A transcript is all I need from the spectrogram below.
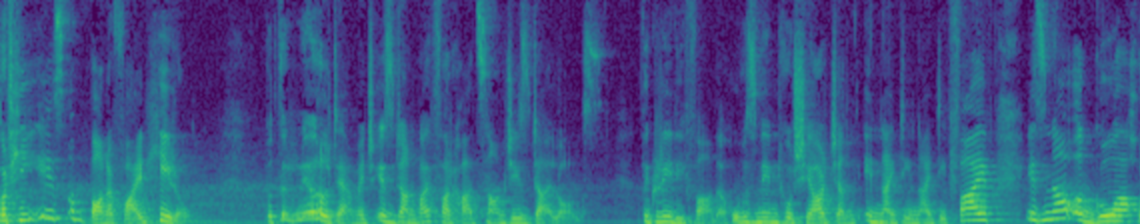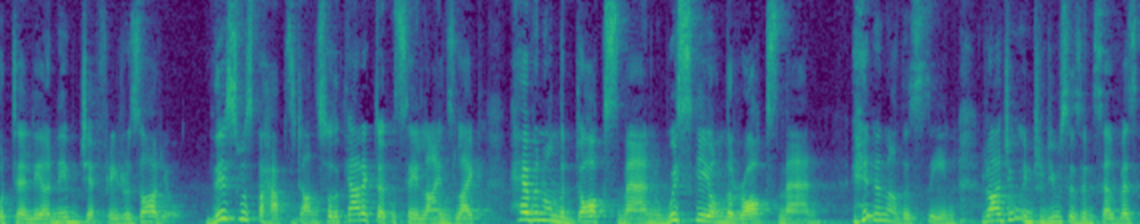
but he is a bona fide hero. But the real damage is done by Farhad Samji's dialogues. The greedy father, who was named Hoshiar Chand in 1995, is now a Goa hotelier named Jeffrey Rosario. This was perhaps done so the character could say lines like, Heaven on the docks, man, whiskey on the rocks, man. In another scene, Raju introduces himself as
